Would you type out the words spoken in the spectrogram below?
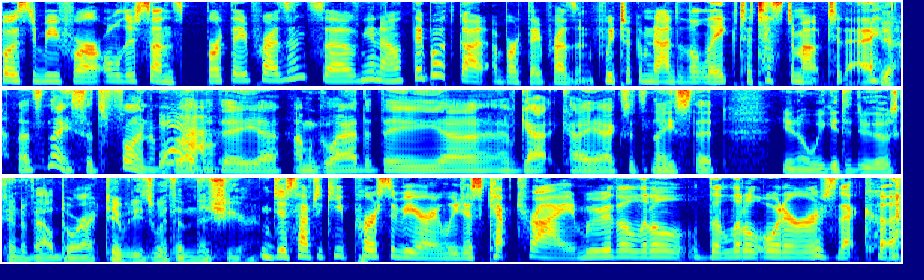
supposed to be for our older son's birthday present. So, you know, they both got a birthday present. We took them down to the lake to test them out today. Yeah, that's nice. That's fun. I'm Yeah. glad that they. Uh, I'm glad that they uh, have got kayaks. It's nice that you know we get to do those kind of outdoor activities with them this year. You just have to keep persevering. We just kept trying. We were the little the little orderers that could.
